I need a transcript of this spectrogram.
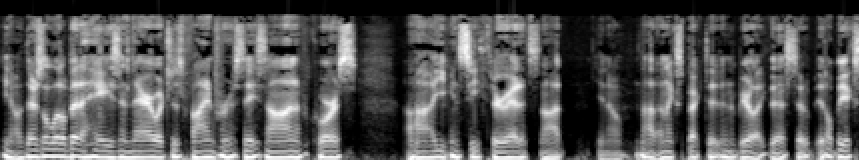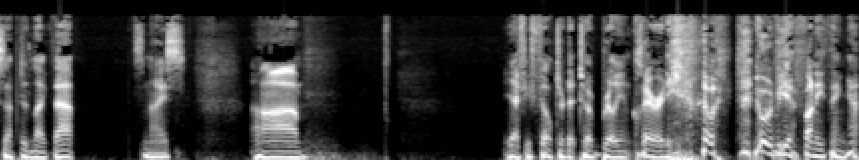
you know, there's a little bit of haze in there, which is fine for a saison, of course. Uh, you can see through it. It's not, you know, not unexpected in a beer like this. So it'll be accepted like that. It's nice. Um, yeah, if you filtered it to a brilliant clarity, it would, it would be a funny thing.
